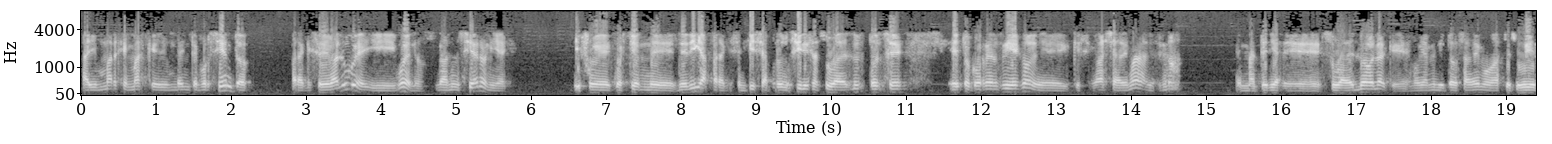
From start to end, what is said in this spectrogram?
hay un margen más que de un 20%, para que se devalúe y bueno, lo anunciaron y, fue cuestión de, días para que se empiece a producir esa suba del dólar. Entonces, esto corre el riesgo de que se vaya de más, ¿no? En materia de suba del dólar, que obviamente todos sabemos hace subir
